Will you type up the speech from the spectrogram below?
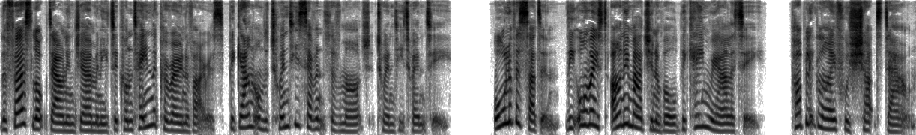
The first lockdown in Germany to contain the coronavirus began on the 27th of March 2020. All of a sudden, the almost unimaginable became reality. Public life was shut down,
